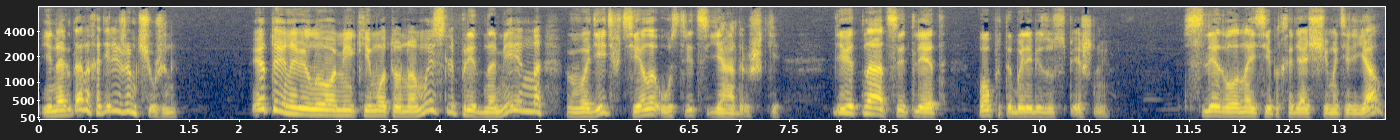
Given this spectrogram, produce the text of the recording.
иногда находили жемчужины. Это и навело Микимото на мысль преднамеренно вводить в тело устриц ядрышки. Девятнадцать лет опыты были безуспешными. Следовало найти подходящий материал.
